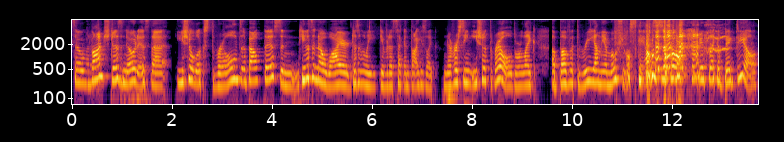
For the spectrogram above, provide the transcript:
So Vansh does notice that Isha looks thrilled about this, and he doesn't know why or doesn't really give it a second thought. He's like, never seen Isha thrilled or like above a three on the emotional scale. so it's like a big deal.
